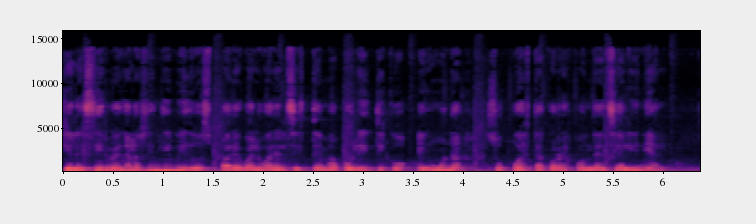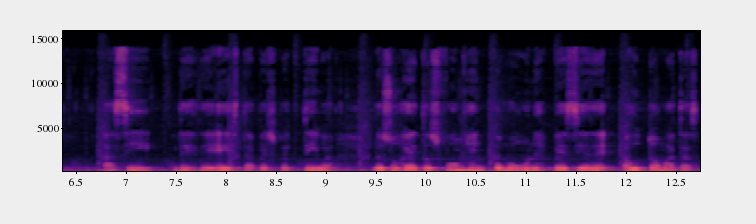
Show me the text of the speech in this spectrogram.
que les sirven a los individuos para evaluar el sistema político en una supuesta correspondencia lineal. Así, desde esta perspectiva, los sujetos fungen como una especie de autómatas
